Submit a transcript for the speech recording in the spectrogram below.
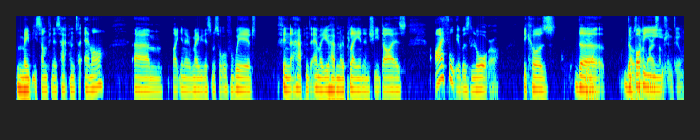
maybe something has happened to emma um like you know maybe there's some sort of weird thing that happened to emma you have no play in and she dies i thought it was laura because the the that was kind of body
